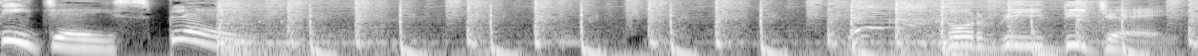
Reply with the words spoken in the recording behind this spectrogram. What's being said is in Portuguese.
DJ's Play. Torvi DJ.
